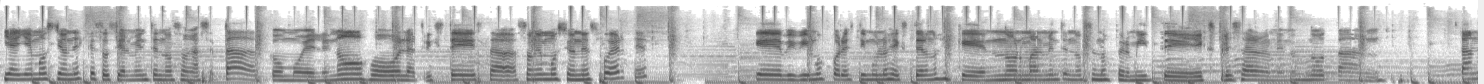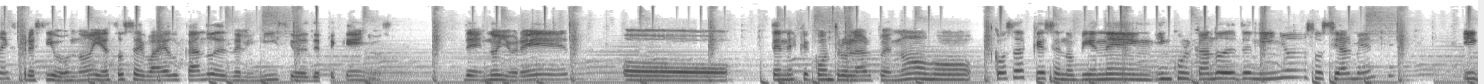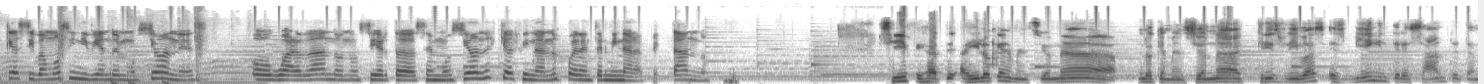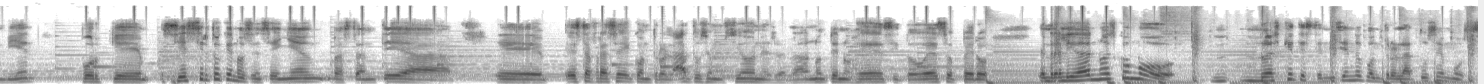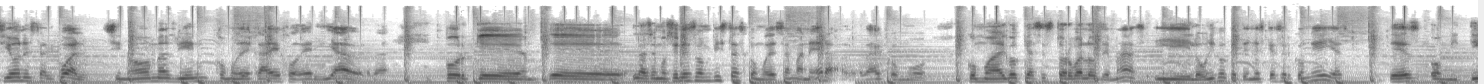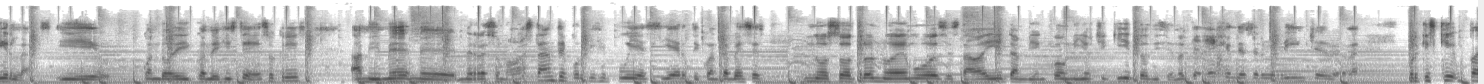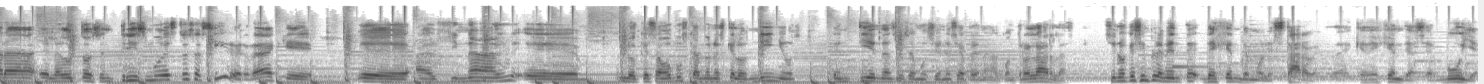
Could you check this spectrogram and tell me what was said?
Y hay emociones que socialmente no son aceptadas, como el enojo, la tristeza, son emociones fuertes que vivimos por estímulos externos y que normalmente no se nos permite expresar, al menos no tan, tan expresivos, ¿no? Y esto se va educando desde el inicio, desde pequeños, de no llores o tenés que controlar tu enojo, cosas que se nos vienen inculcando desde niños socialmente y que si vamos inhibiendo emociones o guardándonos ciertas emociones que al final nos pueden terminar afectando. Sí, fíjate, ahí lo que menciona, lo que menciona Chris Rivas es bien interesante también, porque sí es cierto que nos enseñan bastante a eh, esta frase de controlar tus emociones, ¿verdad? No te enojes y todo eso, pero en realidad no es como, no es que te estén diciendo controlar tus emociones tal cual, sino más bien como deja de joder y ya, ¿verdad? Porque eh, las emociones son vistas como de esa manera, ¿verdad? Como, como algo que hace estorbo a los demás y lo único que tienes que hacer con ellas es omitirlas. Y cuando, cuando dijiste eso, Chris, a mí me, me, resonó bastante porque dije, puy, es cierto, y cuántas veces nosotros no hemos estado ahí también con niños chiquitos diciendo que dejen de hacer berrinches, ¿verdad? Porque es que para el adultocentrismo esto es así, ¿verdad? Que eh, al final eh, lo que estamos buscando no es que los niños entiendan sus emociones y aprendan a controlarlas, sino que simplemente dejen de molestar, ¿verdad? Que dejen de hacer bulla.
